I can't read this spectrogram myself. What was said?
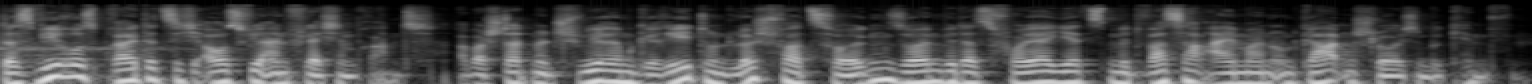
Das Virus breitet sich aus wie ein Flächenbrand. Aber statt mit schwerem Gerät und Löschfahrzeugen sollen wir das Feuer jetzt mit Wassereimern und Gartenschläuchen bekämpfen.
